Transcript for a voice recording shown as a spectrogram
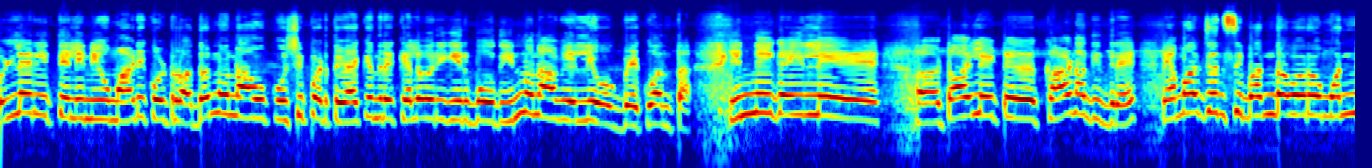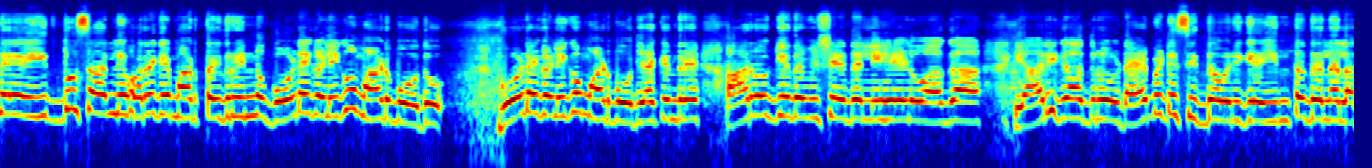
ಒಳ್ಳೆ ರೀತಿಯಲ್ಲಿ ನೀವು ಮಾಡಿಕೊಟ್ರು ಅದನ್ನು ನಾವು ಖುಷಿ ಪಡ್ತೇವೆ. ಯಾಕೆಂದ್ರೆ ಕೆಲವರಿಗೆ ಇರ್ಬೋದು, ಇನ್ನು ನಾವು ಎಲ್ಲಿ ಹೋಗಬೇಕು ಅಂತ. ಇನ್ನೀಗ ಇಲ್ಲಿ ಟಾಯ್ಲೆಟ್ ಕಾಣದಿದ್ರೆ ಎಮರ್ಜೆನ್ಸಿ ಬಂದವರು ಮೊನ್ನೆ ಇದ್ದು ಸಹ ಅಲ್ಲಿ ಹೊರಗೆ ಮಾಡ್ತಾ ಇದ್ರು. ಇನ್ನು ಗೋಡೆಗಳಿಗೂ ಮಾಡ್ಬೋದು. ಗೋಡೆಗಳಿಗೂ ಮಾಡ್ಬೋದು. ಯಾಕೆಂದ್ರೆ ಆರೋಗ್ಯದ ವಿಷಯದಲ್ಲಿ ಹೇಳುವಾಗ ಯಾರಿಗಾದರೂ ಡಯಾಬಿಟಿಸ್ ಇದ್ದವರಿಗೆ ಇಂಥದ್ದನ್ನೆಲ್ಲ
